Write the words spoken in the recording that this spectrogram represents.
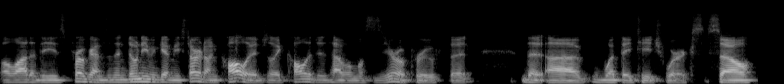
a lot of these programs, and then don't even get me started on college. Like colleges have almost zero proof that that uh, what they teach works. So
